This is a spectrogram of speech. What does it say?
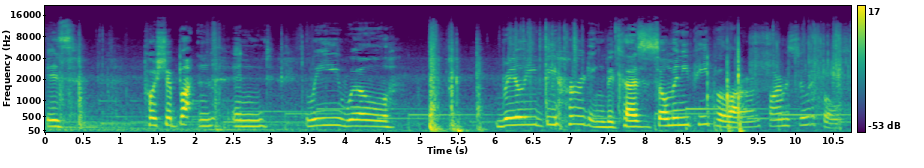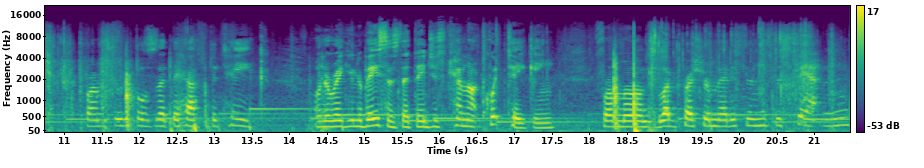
is push a button, and we will really be hurting because so many people are on pharmaceuticals, pharmaceuticals that they have to take on a regular basis that they just cannot quit taking, from um, blood pressure medicines to statins,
